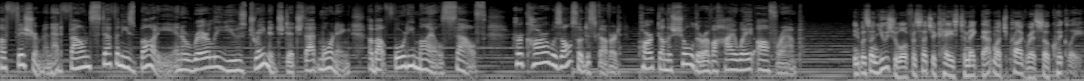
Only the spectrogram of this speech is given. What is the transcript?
A fisherman had found Stephanie's body in a rarely used drainage ditch that morning, about 40 miles south. Her car was also discovered, parked on the shoulder of a highway off ramp. It was unusual for such a case to make that much progress so quickly.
